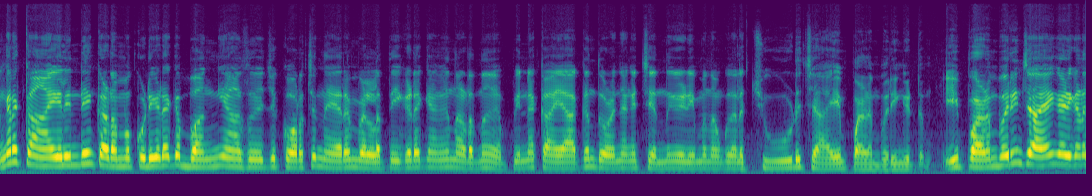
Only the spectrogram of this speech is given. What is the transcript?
അങ്ങനെ കായലിന്റെയും കടമക്കുടിയുടെ ഒക്കെ ഭംഗി ആസ്വദിച്ച് കുറച്ച് നേരം വെള്ളത്തീക്കടയൊക്കെ അങ്ങ് നടന്ന് പിന്നെ കയാക്കും തുഴഞ്ഞ് അങ്ങ് ചെന്ന് കഴിയുമ്പോൾ നമുക്ക് നല്ല ചൂട് ചായയും പഴംപൊരിയും കിട്ടും. ഈ പഴംപൊരിയും ചായയും കഴിക്കണ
